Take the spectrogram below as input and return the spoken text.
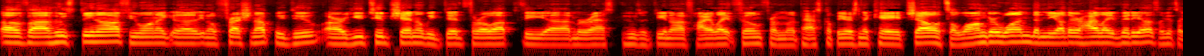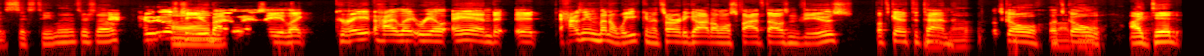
of uh, who's Khusnutdinov. If you want to, uh, you know, freshen up, we do. Our YouTube channel, we did throw up the uh, Marat Khusnutdinov highlight film from the past couple years in the KHL. It's a longer one than the other highlight videos. Like it's like 16 minutes or so. Kudos um, to you, by um, the way, Z. Like great highlight reel, and it hasn't even been a week, and it's already got almost 5,000 views. Let's get it to 10. Let's go. Let's go. That. I did.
